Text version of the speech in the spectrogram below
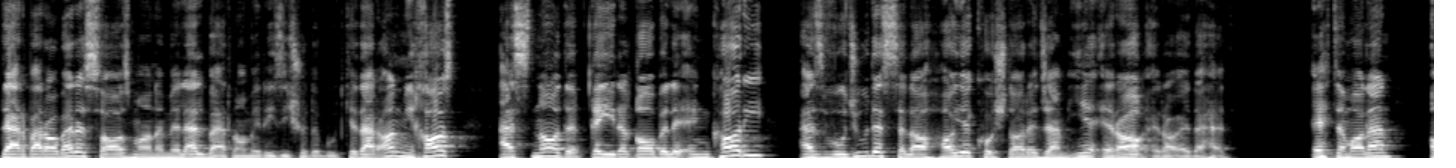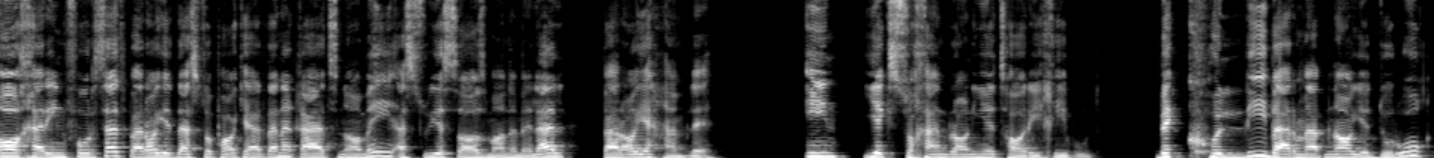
در برابر سازمان ملل برنامه ریزی شده بود که در آن می‌خواست اسناد غیرقابل انکاری از وجود سلاحهای کشتار جمعی عراق ارائه دهد. احتمالاً آخرین فرصت برای دست و پا کردن قطنامه ای از سوی سازمان ملل برای حمله. این یک سخنرانی تاریخی بود. به کلی بر مبنای دروغ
